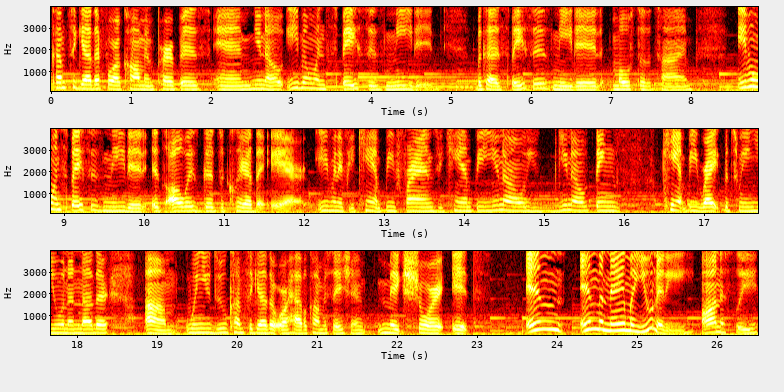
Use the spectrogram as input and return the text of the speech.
Come together for a common purpose. And, you know, even when space is needed, because space is needed most of the time. Even when space is needed, it's always good to clear the air. Even if you can't be friends, you can't be, you know, you you know, things can't be right between you and another, um, when you do come together or have a conversation, make sure it's in in the name of unity. Honestly,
